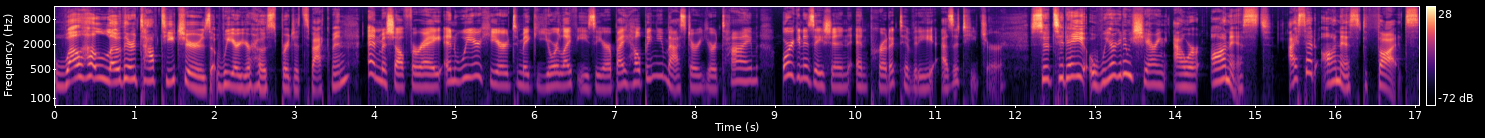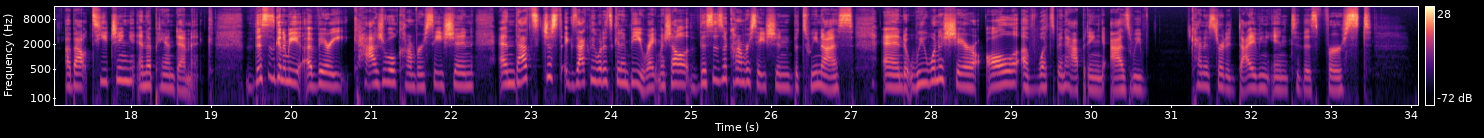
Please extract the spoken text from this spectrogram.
Well, hello there, top teachers. We are your hosts, Bridget Spackman and Michelle Foray, and we're here to make your life easier by helping you master your time, organization, and productivity as a teacher. So, today we are going to be sharing our honest I said honest thoughts about teaching in a pandemic. This is going to be a very casual conversation, and that's just exactly what it's going to be, right, Michelle? This is a conversation between us, and we want to share all of what's been happening as we've kind of started diving into this first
